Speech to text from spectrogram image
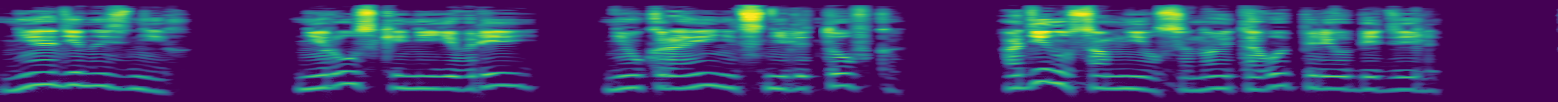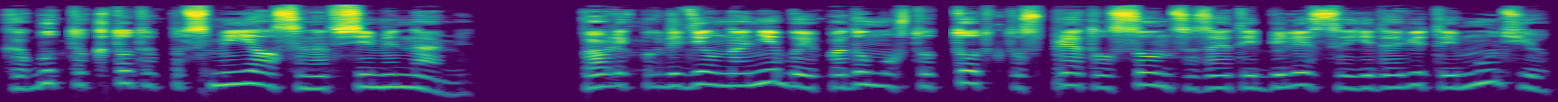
Ни один из них, ни русский, ни еврей, ни украинец, ни литовка. Один усомнился, но и того переубедили. Как будто кто-то подсмеялся над всеми нами. Павлик поглядел на небо и подумал, что тот, кто спрятал солнце за этой белесой ядовитой мутью,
